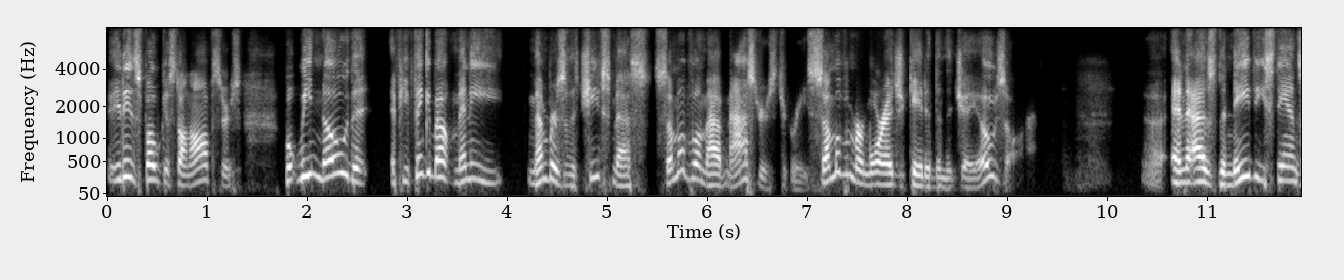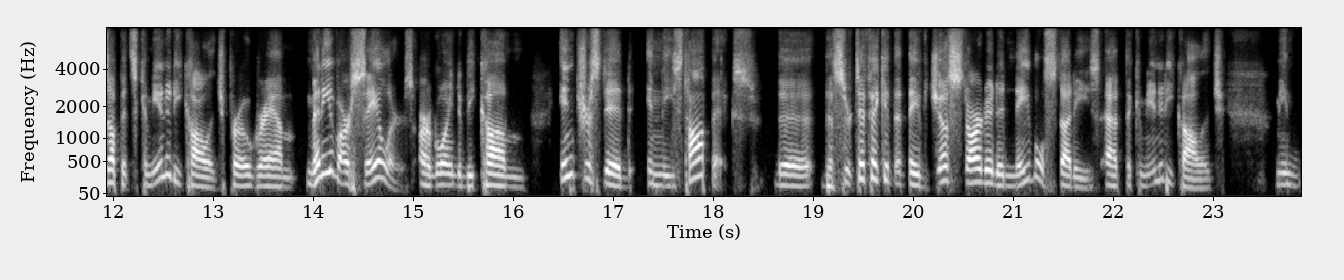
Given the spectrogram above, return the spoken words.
it is focused on officers, but we know that if you think about many members of the Chiefs mess, some of them have master's degrees. Some of them are more educated than the JOs are. Uh, and as the Navy stands up its community college program, many of our sailors are going to become interested in these topics. The, the certificate that they've just started in naval studies at the community college, I mean,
